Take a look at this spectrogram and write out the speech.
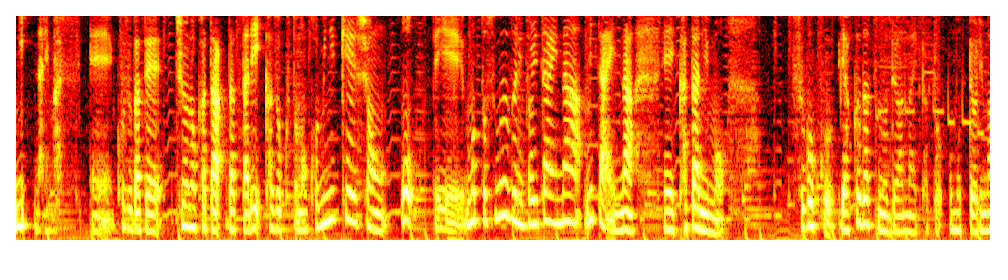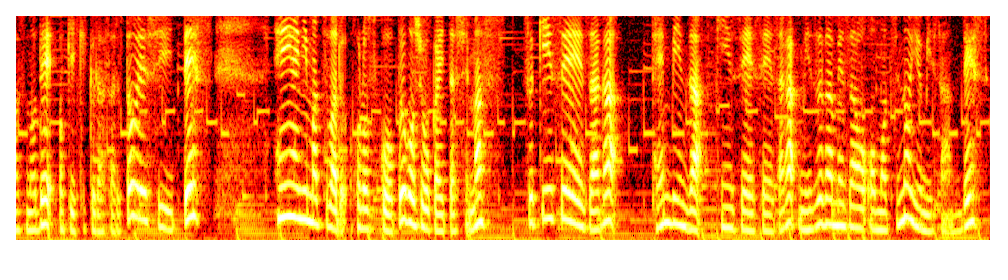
になります、えー、子育て中の方だったり家族とのコミュニケーションを、えー、もっとスムーズに取りたいなみたいな、えー、方にもすごく役立つのではないかと思っておりますのでお聞きくださると嬉しいです。偏愛にまつわるホロスコープご紹介いたします。月星座が天秤座金星星座が水亀座をお持ちの由美さんです。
